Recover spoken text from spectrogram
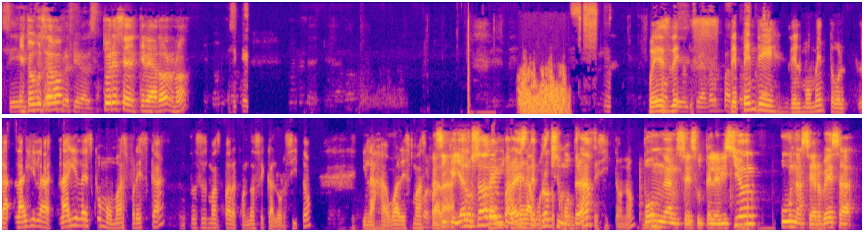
Sí, ¿Y tú, Gustavo? prefiero esa. Tú eres el creador, ¿no? Así que Pues de- depende del momento. La, la águila, la águila es como más fresca, entonces más para cuando hace calorcito. Y la jaguar es más para Así que ya lo saben, para este próximo draft, ¿no? pónganse su televisión, una cerveza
